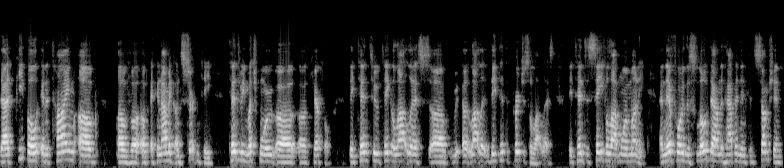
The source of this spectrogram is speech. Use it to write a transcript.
that people in a time of of, uh, of economic uncertainty tend to be much more uh, uh, careful. They tend to take a lot less, a lot less, they tend to purchase a lot less. They tend to save a lot more money. And therefore, the slowdown that happened in consumption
